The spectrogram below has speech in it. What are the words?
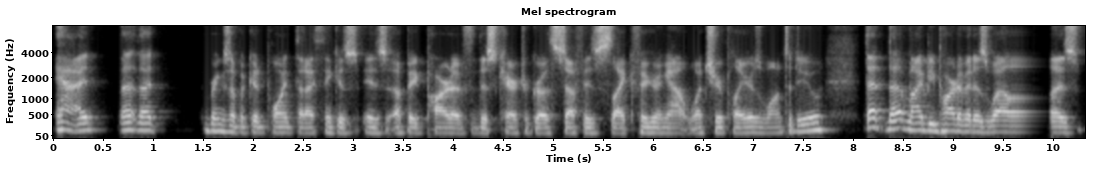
Yeah, it, that that brings up a good point that I think is is a big part of this character growth stuff is like figuring out what your players want to do. That that might be part of it as well as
